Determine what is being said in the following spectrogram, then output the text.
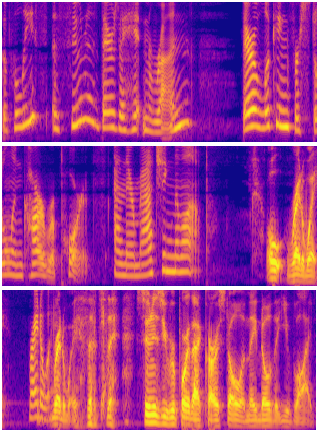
the police, as soon as there's a hit and run, they're looking for stolen car reports and they're matching them up Oh, right away. right away. Right away. That's the as soon as you report that car stolen, they know that you've lied.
